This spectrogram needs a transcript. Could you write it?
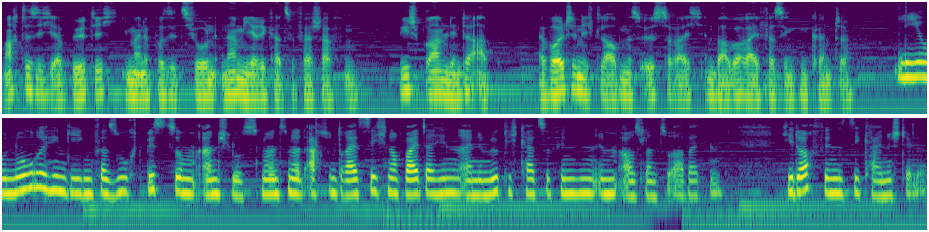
machte sich erbötig, ihm eine Position in Amerika zu verschaffen. Riesbram lehnte ab. Er wollte nicht glauben, dass Österreich in Barbarei versinken könnte. Leonore hingegen versucht bis zum Anschluss 1938 noch weiterhin eine Möglichkeit zu finden, im Ausland zu arbeiten. Jedoch findet sie keine Stelle.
